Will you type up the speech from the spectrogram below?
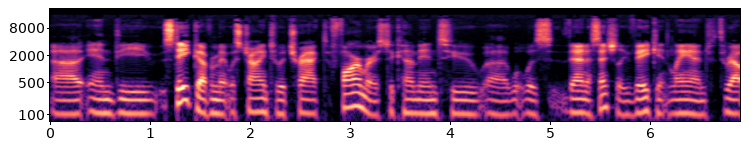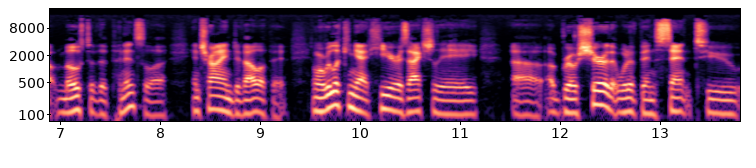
uh, and the state government was trying to attract farmers to come into uh, what was then essentially vacant land throughout most of the peninsula and try and develop it. And what we're looking at here is actually a uh, a brochure that would have been sent to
